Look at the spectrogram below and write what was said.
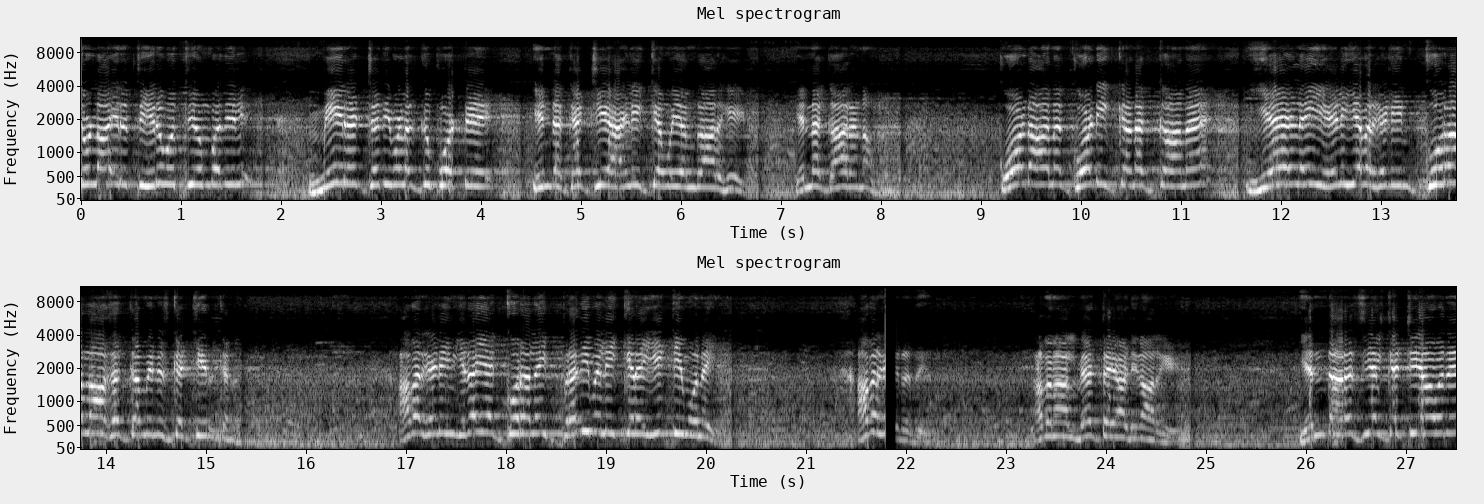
தொள்ளாயிரத்தி இருபத்தி ஒன்பதில் மீரட் சதி வழக்கு போட்டு இந்த கட்சியை அழிக்க முயன்றார்கள். என்ன காரணம்? கோடான கோடிக்கணக்கான ஏழை எளியவர்களின் குரலாக கம்யூனிஸ்ட் கட்சி இருக்கிறது. அவர்களின் இதய குரலை பிரதிபலிக்கிற ஈட்டி முனை அவர்களுக்கு அதனால் வேட்டையாடினார்கள். எந்த அரசியல் கட்சியாவது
